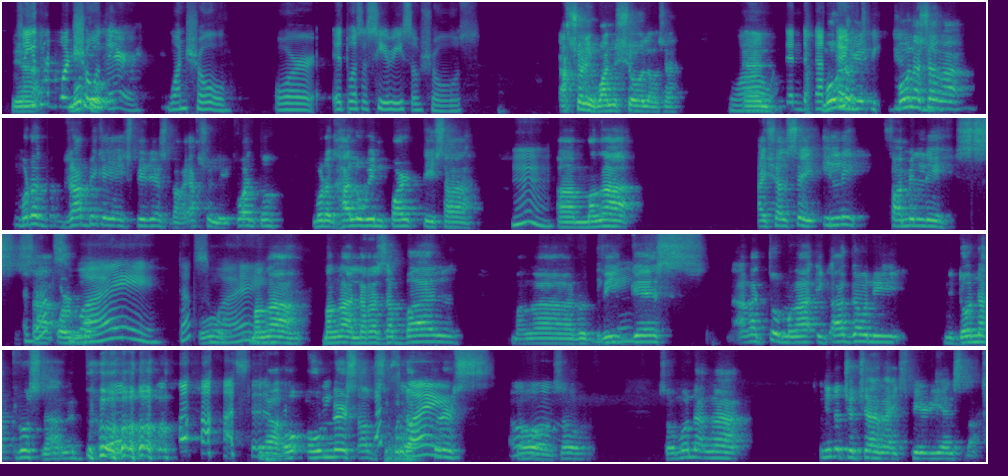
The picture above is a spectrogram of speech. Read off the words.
Yeah. So you had one Moto. show there, one show, or it was a series of shows. Actually, one show lang siya. Wow. And then that Mo kind of mo na siya nga, murag grabe kay experience ba? Actually, kuwan to, murag Halloween party sa Hmm. um, mga, I shall say, elite families sa That's Ormoc. why. That's Oo, why. Mga mga Larazabal, mga Rodriguez, angad to, mga igagaw ni ni Donna Cruz na angad to. Yeah, o- owners of. Doctors. Oo. Oh, so so muna nga nindot jud siya nga experience ba.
